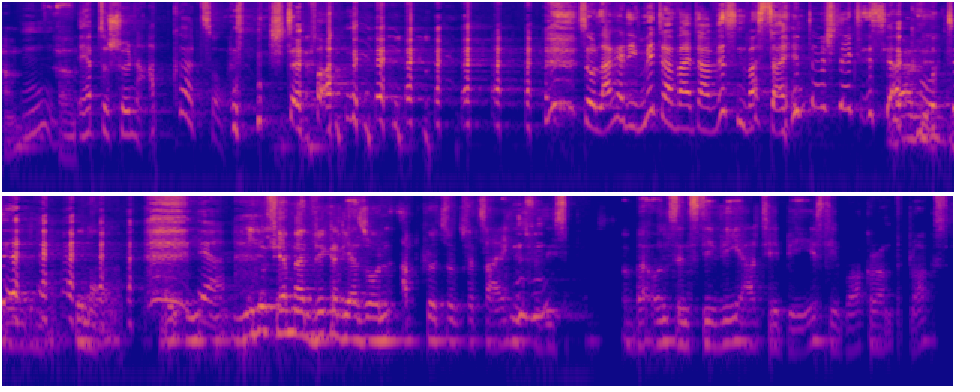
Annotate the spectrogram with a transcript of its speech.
Ähm, hm, äh, Ihr habt so schöne Abkürzungen, Stefan. Solange die Mitarbeiter wissen, was dahinter steckt, ist ja, ja gut. Genau. ja. Jede Firma entwickelt ja so ein Abkürzungsverzeichnis mhm. für sich. Bei uns sind es die WATBs, die Walk Around the Blocks.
